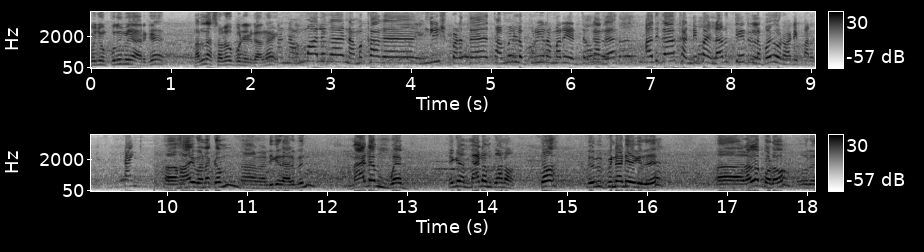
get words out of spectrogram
கொஞ்சம் புதுமையாக இருக்குது நல்லா செலவு பண்ணியிருக்காங்க. நம்ம ஆளுங்க நமக்காக இங்கிலீஷ் படத்தை தமிழில் புரியுற மாதிரி எடுத்திருக்காங்க. அதுக்காக கண்டிப்பாக எல்லாரும் தியேட்டரில் போய் ஒரு வாட்டி பாருங்க. தேங்க்யூ ஹாய் வணக்கம். நான் நடிகர் அரவிந்த். மேடம் வெப் எங்க மேடம் காணோம். தோ வெப் பின்னாடி இருக்குது. நல்ல படம். ஒரு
